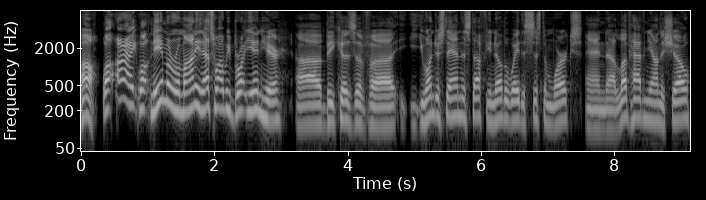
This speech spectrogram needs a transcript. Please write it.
Oh, well, all right. Well, Neama Rahmani, that's why we brought you in here uh, because of uh, you understand this stuff. You know the way the system works, and uh, love having you on the show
